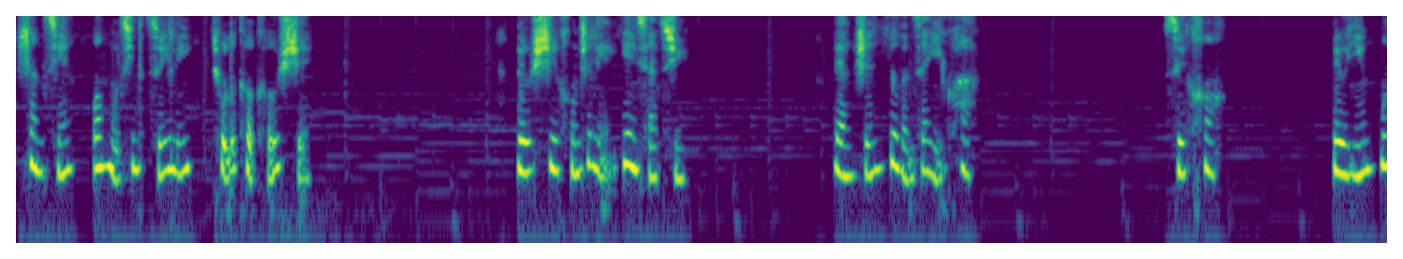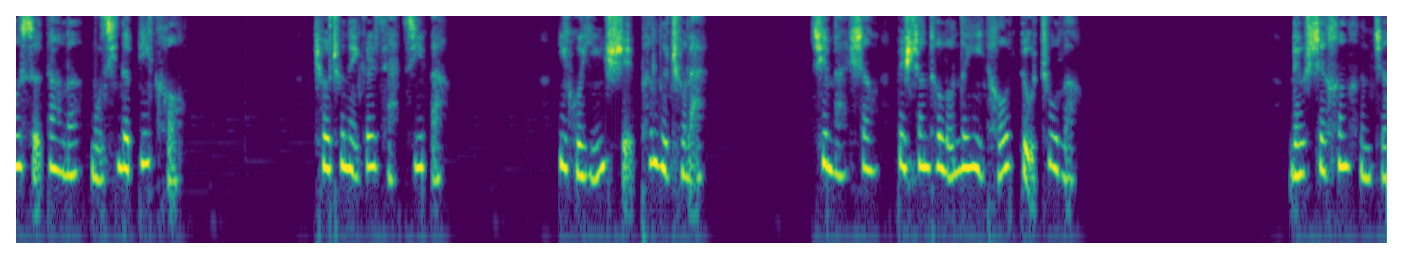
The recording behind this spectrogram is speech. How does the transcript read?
上前往母亲的嘴里吐了口口水。刘氏红着脸咽下去，两人又吻在一块儿，随后。柳莹摸索到了母亲的鼻口，抽出那根假鸡巴，一股淫水喷了出来，却马上被双头龙的一头堵住了。刘氏哼哼着，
